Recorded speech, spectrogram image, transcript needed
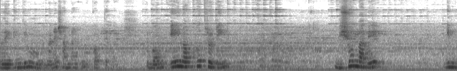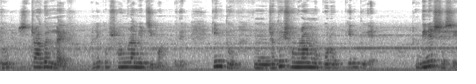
ওদের কিন্তু মানে সামনা করতে হয়। এবং এই নক্ষত্রটি ভীষণভাবে কিন্তু স্ট্রাগল লাইফ মানে খুব সংগ্রামের জীবন ওদের। কিন্তু যতই সংগ্রাম করুক, কিন্তু দিনের শেষে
